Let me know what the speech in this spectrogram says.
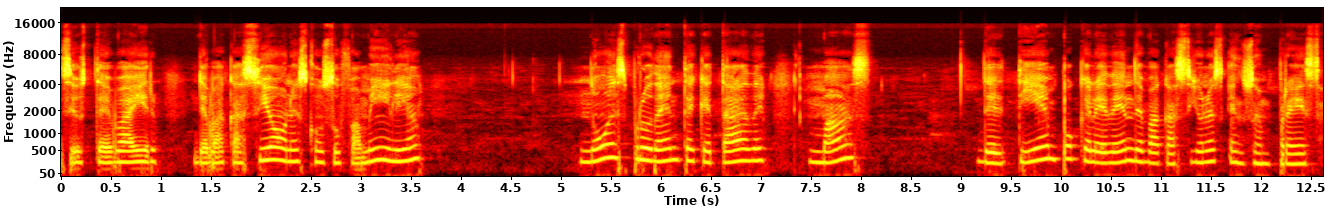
si usted va a ir de vacaciones con su familia, no es prudente que tarde más del tiempo que le den de vacaciones en su empresa.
